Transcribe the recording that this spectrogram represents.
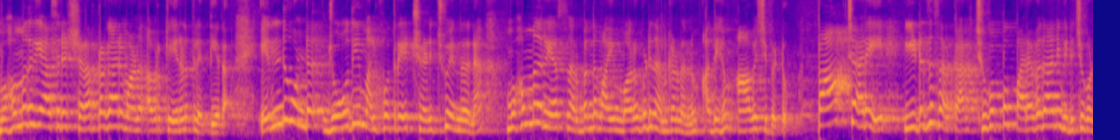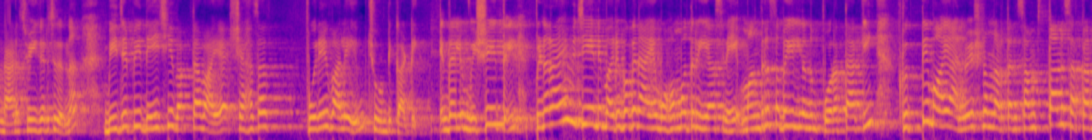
മുഹമ്മദ് റിയാസിന്റെ ക്ഷണപ്രകാരമാണ് അവർ കേരളത്തിലെത്തിയത്. എന്തുകൊണ്ട് ജ്യോതി മൽഹോത്രയെ ക്ഷണിച്ചു എന്നതിന് മുഹമ്മദ് റിയാസ് നിർബന്ധമായും മറുപടി നൽകണമെന്നും അദ്ദേഹം ആവശ്യപ്പെട്ടു. പാക് ചാരയെ ഇടത് സർക്കാർ ചുവപ്പ് പരവതാനി വിരിച്ചുകൊണ്ടാണ് സ്വീകരിച്ചതെന്ന് ബി ദേശീയ വക്താവായ ഷഹസാദ് പുരേവാലയും ചൂണ്ടിക്കാട്ടി. എന്തായാലും വിഷയത്തിൽ പിണറായി വിജയന്റെ മരുമകനായ മുഹമ്മദ് റിയാസിനെ മന്ത്രിസഭയിൽ നിന്നും പുറത്താക്കി കൃത്യമായ അന്വേഷണം നടത്താൻ സംസ്ഥാന സർക്കാർ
